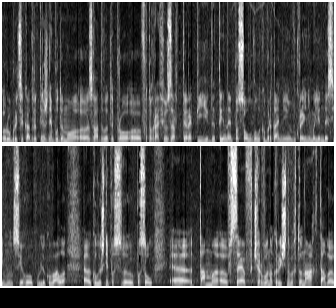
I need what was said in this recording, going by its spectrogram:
рубриці кадри тижня, будемо е, згадувати про е, фотографію з арт-терапії дитини. Посол Великобританії в Україні Мелінда Сімонс його опублікувала, е, колишній пос- е, посол. Е, Там е, все в червоно-коричневих тонах. Там, е,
